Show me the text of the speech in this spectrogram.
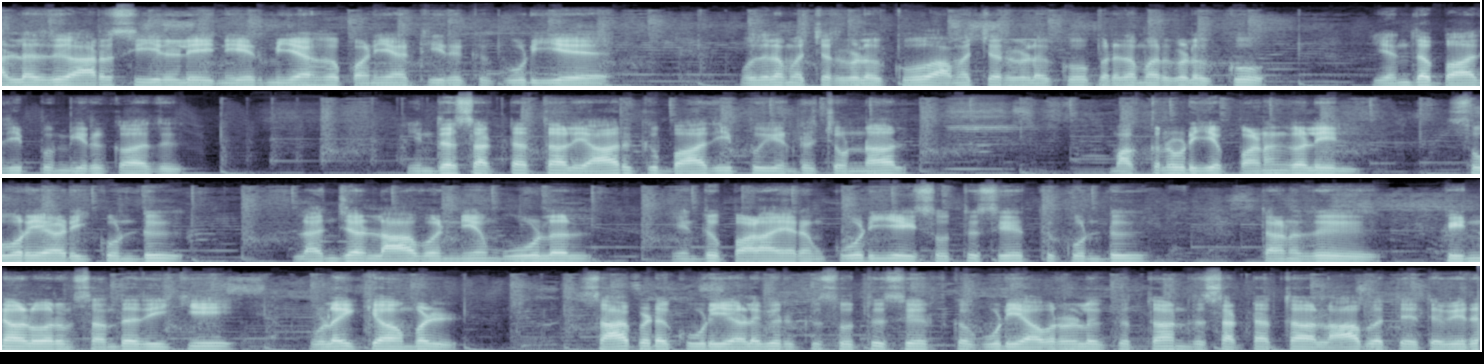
அல்லது அரசியலிலே நேர்மையாக பணியாற்றி இருக்கக்கூடிய முதலமைச்சர்களுக்கோ அமைச்சர்களுக்கோ பிரதமர்களுக்கோ எந்த பாதிப்பும் இருக்காது. இந்த சட்டத்தால் யாருக்கு பாதிப்பு என்று சொன்னால் மக்களுடைய பணங்களில் சூறையாடி கொண்டு லஞ்ச லாவண்யம் ஊழல் என்று பலாயிரம் கோடியை சொத்து சேர்த்து கொண்டு தனது பின்னால் வரும் சந்ததிக்கு உழைக்காமல் சாப்பிடக்கூடிய அளவிற்கு சொத்து சேர்க்கக்கூடிய அவர்களுக்குத்தான் இந்த சட்டத்தால் ஆபத்தை தவிர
